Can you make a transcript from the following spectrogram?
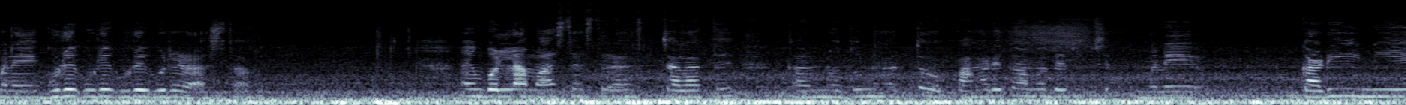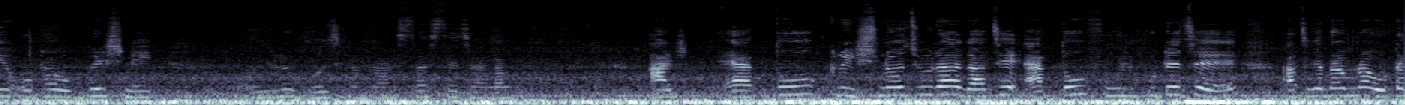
মানে ঘুরে ঘুরে ঘুরে ঘুরে রাস্তা। আমি বললাম আস্তে আস্তে চালাতে, কারণ নতুন হাত তো, পাহাড়ে তো আমাদের মানে গাড়ি নিয়ে ওঠা অভ্যেস নেই। ওই জন্য বলছিলাম আস্তে আস্তে চালাও। আর এত কৃষ্ণচূড়া গাছে এত ফুল ফুটেছে আজকে তো আমরা ওটা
